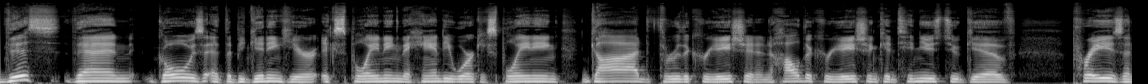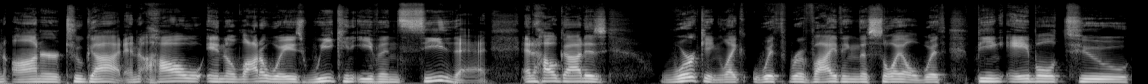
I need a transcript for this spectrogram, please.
This then goes at the beginning here, explaining the handiwork, explaining God through the creation and how the creation continues to give praise and honor to God, and how, in a lot of ways, we can even see that, and how God is working, like with reviving the soil, with being able to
